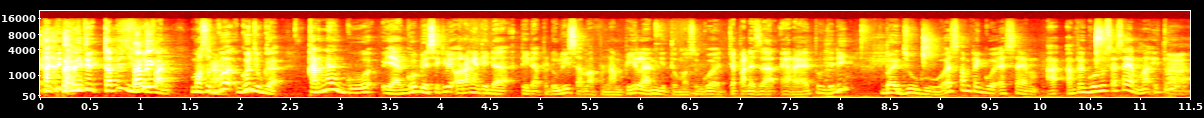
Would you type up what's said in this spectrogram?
tapi tapi tapi tapi jujur tapi- Van, maksud gue gue juga karena gue ya gue basically orang yang tidak tidak peduli sama penampilan gitu. Maksud gue pada saat era itu. Jadi baju gue sampai gue SMA sampai gue lulus SMA itu Nah.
